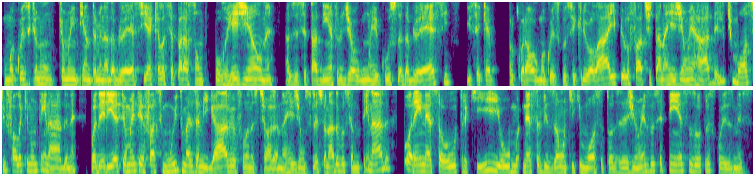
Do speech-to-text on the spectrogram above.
uma coisa que eu não, que eu não entendo também na AWS é aquela separação por região, né? Às vezes você está dentro de algum recurso da AWS e você quer procurar alguma coisa que você criou lá e pelo fato de estar na região errada, ele te mostra e fala que não tem nada, né? Poderia ter uma interface muito mais amigável, falando assim, olha, na região selecionada você não tem nada, porém nessa outra aqui, ou nessa visão aqui que mostra todas as regiões, você tem essas outras coisas, mas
